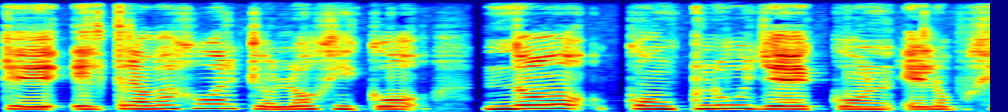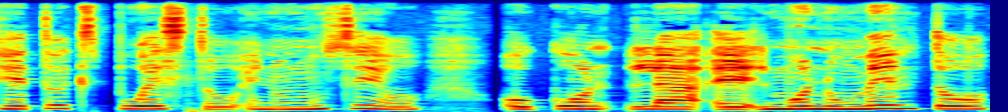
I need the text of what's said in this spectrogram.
que el trabajo arqueológico no concluye con el objeto expuesto en un museo o con el monumento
